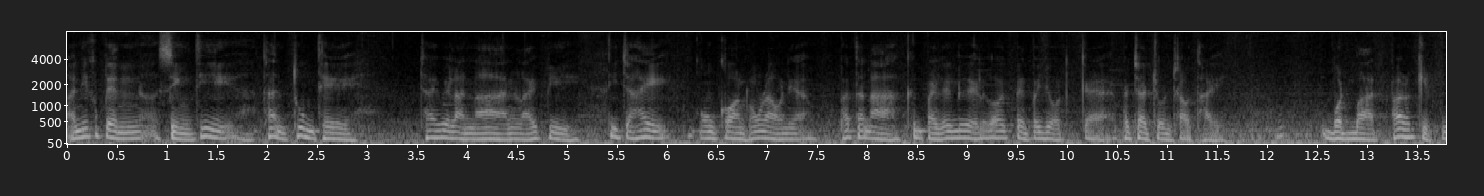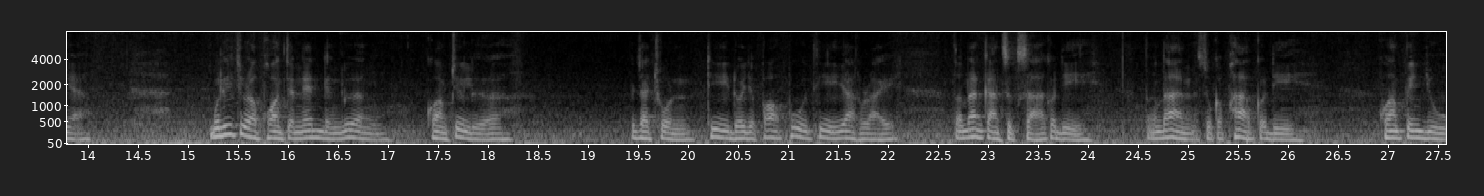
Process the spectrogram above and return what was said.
อันนี้ก็เป็นสิ่งที่ท่านทุ่มเทใช้เวลานานหลายปี ที่จะให้องค์กรของเราเนี่ยพัฒนาขึ้นไปเรื่อย ๆ แล้วก็เป็นประโยชน์แก่ประชาชนชาวไทย บทบาทภารกิจเนี่ยมูลนิธิจุฬาภรณ์จะเน้นถึงเรื่องความช่วยเหลือประชาชนที่โดยเฉพาะผู้ที่ยากไร้ทางด้านการศึกษาก็ดีทางด้านสุขภาพก็ดี ความเป็นอยู่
